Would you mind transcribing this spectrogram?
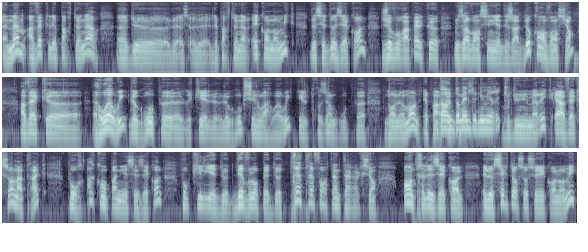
et même avec les partenaires, de- le- les partenaires économiques de ces deux écoles. Je vous rappelle que nous avons signé déjà deux conventions avec euh, Huawei, le groupe euh, qui est le, le groupe chinois Huawei, qui est le troisième groupe euh, dans le monde et par- dans et le pour- domaine du numérique. du numérique et avec Sonatrach pour accompagner ces écoles, pour qu'il y ait de développer de très très fortes interactions entre les écoles et le secteur socio-économique.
